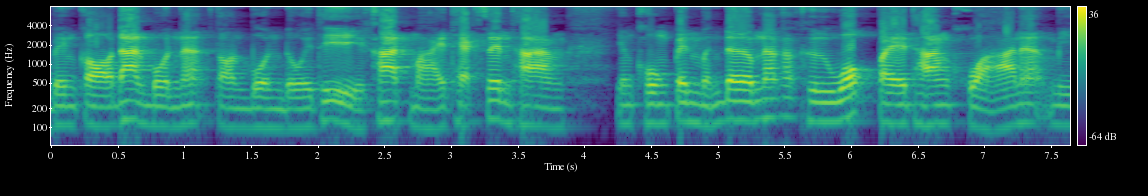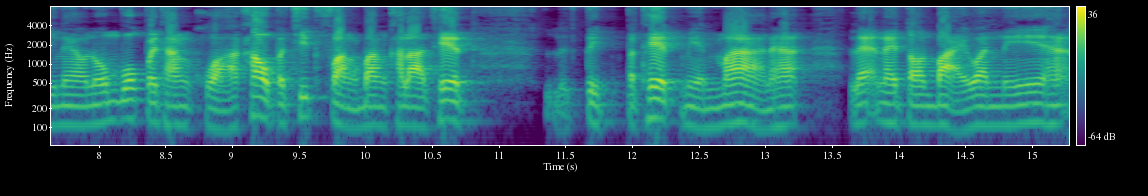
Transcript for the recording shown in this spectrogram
เบงกอลด้านบนนะ ตอนบนโดยที่คาดหมายแท็กเส้นทาง ยังคงเป็นเหมือนเดิมนะก็คือวกไปทางขวานะมีแนวโน้มวกไปทางขวาเข้าประชิดฝั่งบังคลาเทศ หรือติดประเทศเมียนมานะฮะและในตอนบ่ายวันนี้ฮะ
